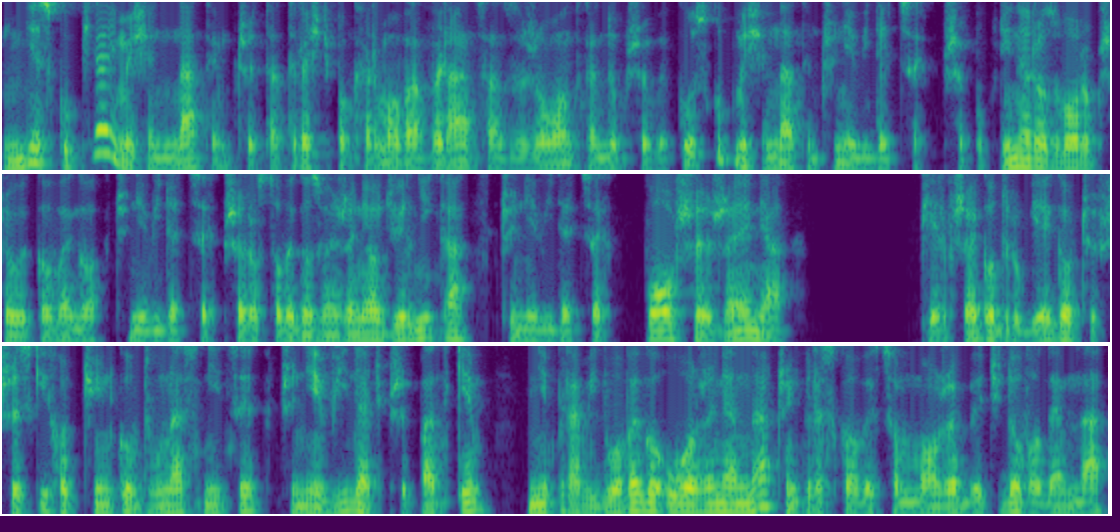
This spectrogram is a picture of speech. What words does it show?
Nie skupiajmy się na tym, czy ta treść pokarmowa wraca z żołądka do przełyku. Skupmy się na tym, czy nie widać cech przepukliny rozworu przełykowego, czy nie widać cech przerostowego zwężenia odźwiernika, czy nie widać cech poszerzenia pierwszego, drugiego czy wszystkich odcinków dwunastnicy, czy nie widać przypadkiem nieprawidłowego ułożenia naczyń kreskowych, co może być dowodem na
